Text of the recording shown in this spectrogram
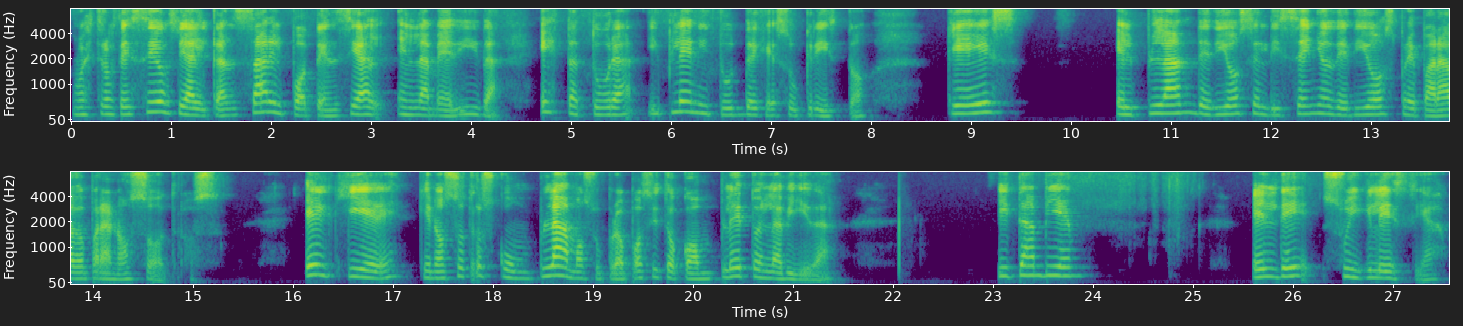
nuestros deseos de alcanzar el potencial en la medida, estatura y plenitud de Jesucristo, que es el plan de Dios, el diseño de Dios preparado para nosotros. Él quiere que nosotros cumplamos su propósito completo en la vida y también el de su iglesia,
